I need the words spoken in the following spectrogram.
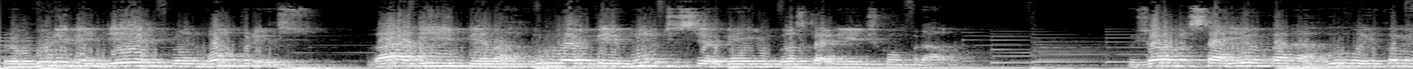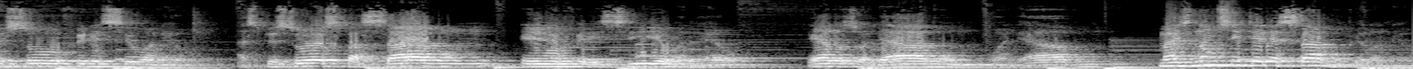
Procure vender por um bom preço. Vá ali pela rua e pergunte se alguém gostaria de comprá-lo. O jovem saiu para a rua e começou a oferecer o anel. As pessoas passavam, ele oferecia o anel. Elas olhavam, olhavam, mas não se interessavam pelo anel.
